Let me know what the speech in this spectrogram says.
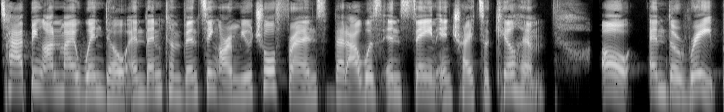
tapping on my window and then convincing our mutual friends that I was insane and tried to kill him. Oh, and the rape.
